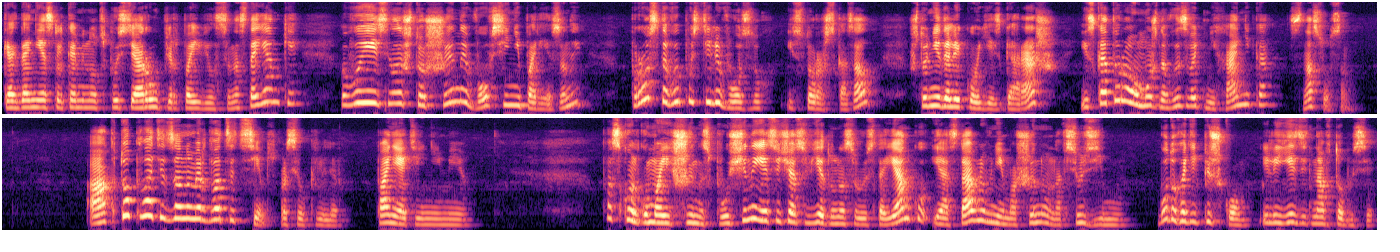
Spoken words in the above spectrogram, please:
Когда несколько минут спустя Руперт появился на стоянке, выяснилось, что шины вовсе не порезаны, просто выпустили воздух, и сторож сказал, что недалеко есть гараж, из которого можно вызвать механика с насосом. «А кто платит за номер 27?» – спросил Квиллер. «Понятия не имею». «Поскольку мои шины спущены, я сейчас въеду на свою стоянку и оставлю в ней машину на всю зиму. Буду ходить пешком или ездить на автобусе.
